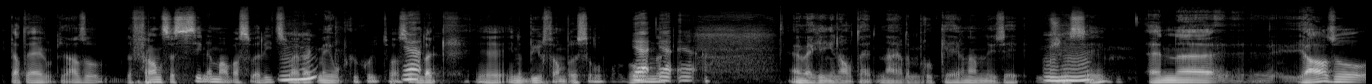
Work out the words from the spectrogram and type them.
ik had eigenlijk ja, zo... De Franse cinema was wel iets waar Mhm. ik mee opgegroeid was, Ja. omdat ik eh, in de buurt van Brussel Ja, woonde. ja, ja. En wij gingen altijd naar de Broekeer, naar het UGC. Mhm. En eh, ja, zo...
